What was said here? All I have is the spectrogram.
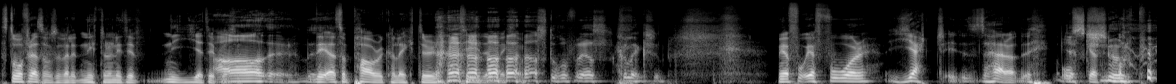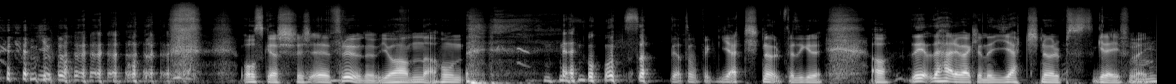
Ståfräs är också väldigt 1999 typ. Ja, det, det. Det är alltså power collector-tiden liksom. Ståfräs collection. Men jag får, jag får hjärt, så här, Oscars, Oscars eh, fru nu, Johanna, hon, hon sa att hon fick hjärtsnurp. Jag tycker det, ja, det, det här är verkligen en hjärtsnurpsgrej för mig. Mm.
